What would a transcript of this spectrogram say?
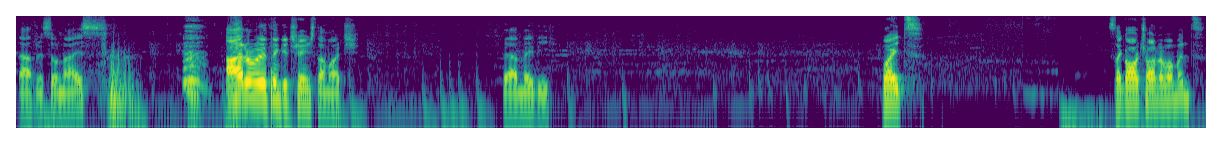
Daphne is so nice. I don't really think it changed that much. Yeah, maybe. Wait. It's like our Chandra moment.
